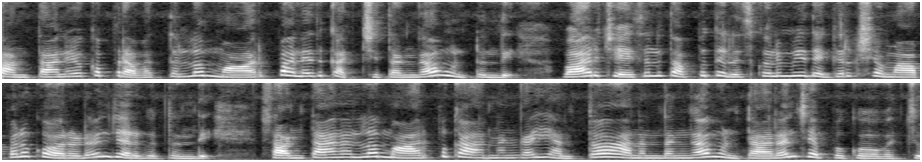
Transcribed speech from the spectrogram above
సంతానం యొక్క ప్రవర్తనలో మార్పు అనేది ఖచ్చితంగా ఉంటుంది. వారు చేసిన తప్పు తెలుసుకుని మీ దగ్గర క్షమాపణ కోరడం జరుగుతుంది. సంతానంలో మార్పు కారణంగా ఎంతో ఆనందంగా ఉంటారని చెప్పుకోవచ్చు.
